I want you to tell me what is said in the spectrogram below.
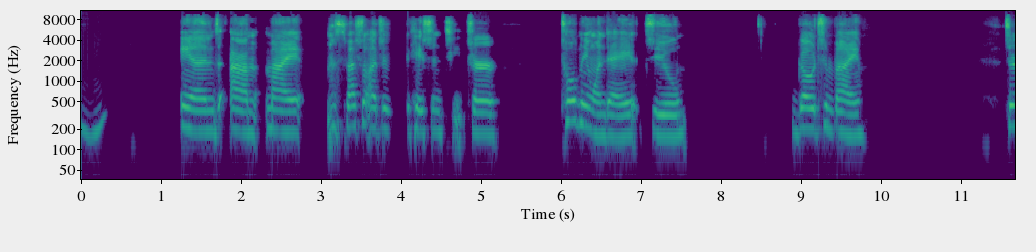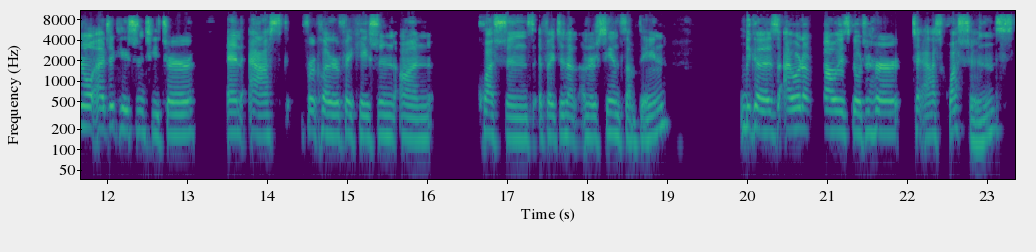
Mm-hmm. And um, my special education teacher told me one day to go to my general education teacher and ask for clarification on questions if I did not understand something because I would always go to her to ask questions.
